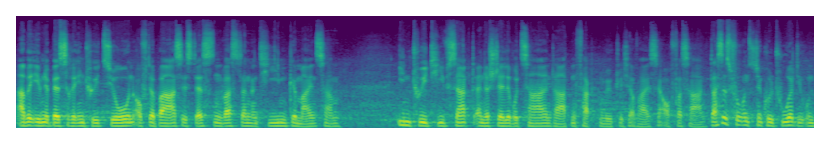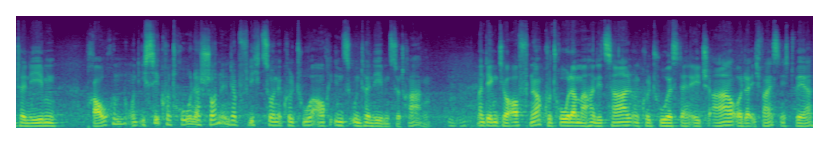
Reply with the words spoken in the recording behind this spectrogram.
aber eben eine bessere Intuition auf der Basis dessen, was dann ein Team gemeinsam intuitiv sagt, an der Stelle, wo Zahlen, Daten, Fakten möglicherweise auch versagen. Das ist für uns eine Kultur, die Unternehmen brauchen. Und ich sehe Controller schon in der Pflicht, so eine Kultur auch ins Unternehmen zu tragen. Man denkt ja oft, ne, Controller machen die Zahlen und Kultur ist dann HR oder ich weiß nicht wer.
